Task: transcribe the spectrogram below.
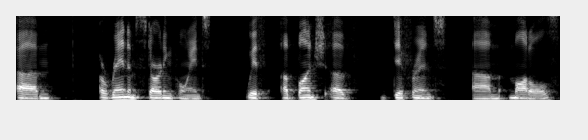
um, a random starting point with a bunch of different um, models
